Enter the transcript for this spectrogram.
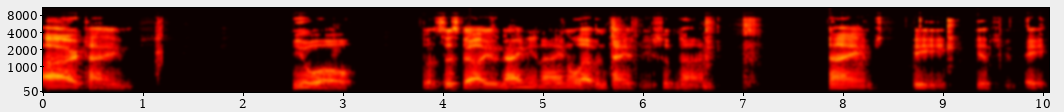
r times mu o so it's this value, 9911 times mu sub naught times b gives you h.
